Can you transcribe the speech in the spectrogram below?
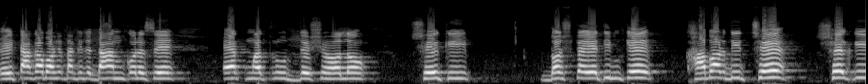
এই টাকা পয়সা তাকে যে দান করেছে, একমাত্র উদ্দেশ্য হলো সে কি দশটা এতিমকে খাবার দিচ্ছে, সে কি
